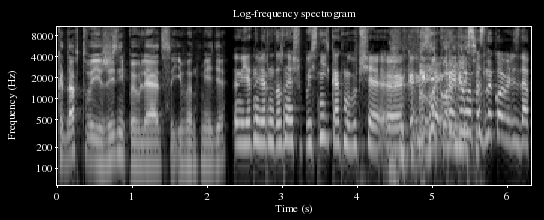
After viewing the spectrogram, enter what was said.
Когда в твоей жизни появляется ивент-медиа? Я, наверное, должна еще пояснить, как мы вообще... Э, как мы познакомились, да.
